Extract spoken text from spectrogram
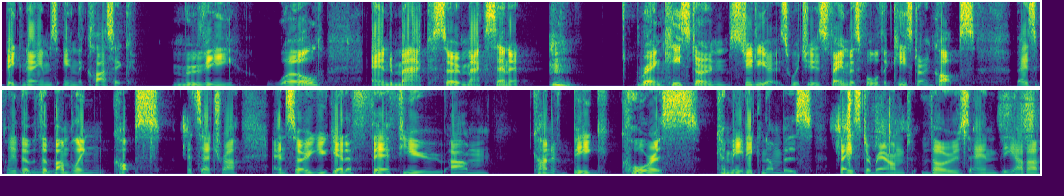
big names in the classic movie world. And mac so mac sennett ran Keystone Studios, which is famous for the Keystone Cops, basically the the bumbling cops, etc. And so you get a fair few um, kind of big chorus comedic numbers based around those and the other,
